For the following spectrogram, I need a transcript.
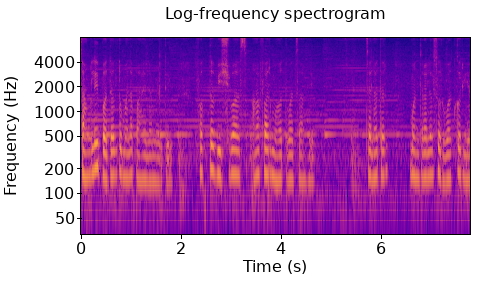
चांगले बदल तुम्हाला पाहायला मिळतील. फक्त विश्वास हा फार महत्त्वाचा आहे. चला तर मंत्राला सुरुवात करूया.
